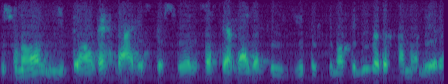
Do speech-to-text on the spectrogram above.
Isso não é um mito, é uma verdade. As pessoas, a sociedade acredita que mobiliza dessa maneira.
